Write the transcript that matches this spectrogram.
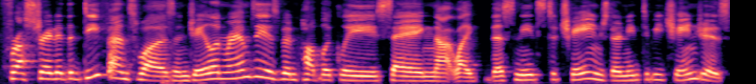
frustrated the defense was. And Jalen Ramsey has been publicly saying that like this needs to change. There need to be changes.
